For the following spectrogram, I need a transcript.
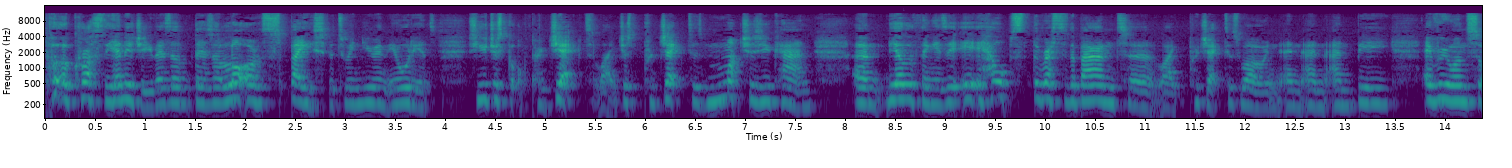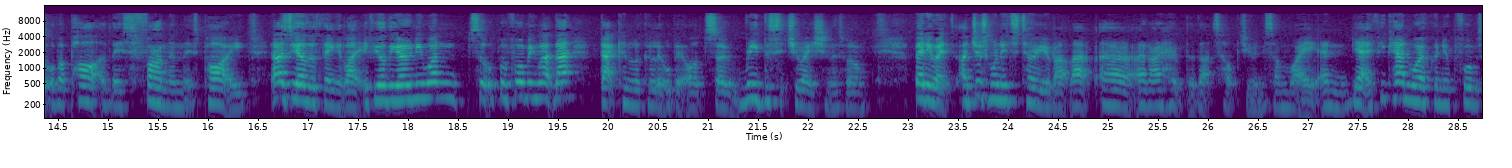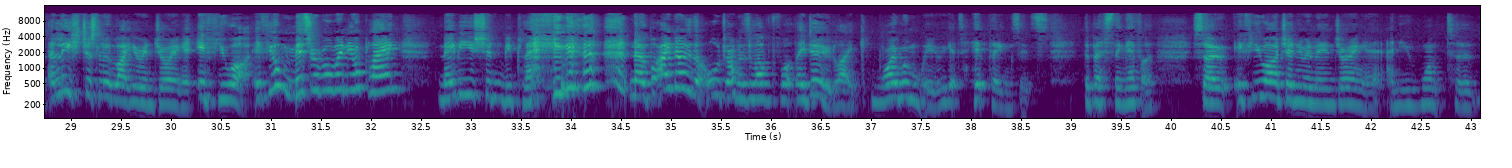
put across the energy. There's a there's a lot of space between you and the audience, so you just got to project, like just project as much as you can. Um, the other thing is it, it helps the rest of the band to like project as well and, and, and, and be everyone sort of a part of this fun and this party. That's the other thing. Like if you're the only one sort of performing like that, that can look a little bit odd. So read the situation as well. But anyway, I just wanted to tell you about that, uh, and I hope that that's helped you in some way. And yeah, if you can work on your performance, at least just look like you're enjoying it. If you are, if you're miserable when you're playing, maybe you shouldn't be playing. no, but I know that all drummers love what they do. Like, why wouldn't we? We get to hit things. It's the best thing ever. So if you are genuinely enjoying it and you want to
